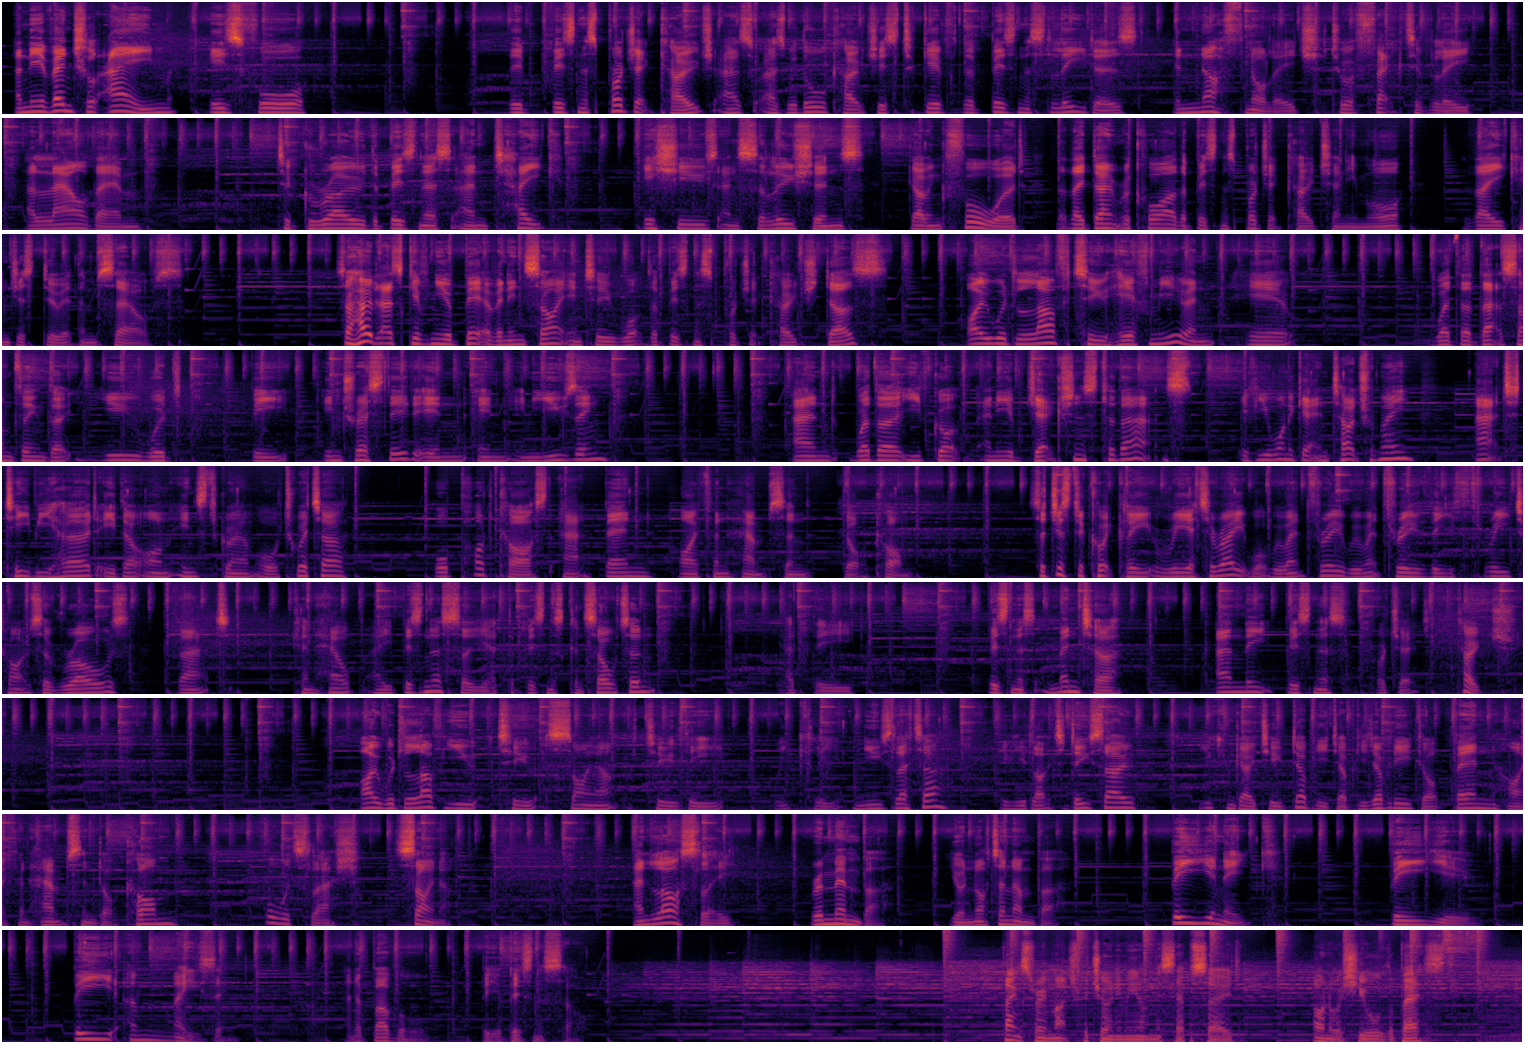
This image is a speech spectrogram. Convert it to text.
And the eventual aim is for the business project coach, as as with all coaches, to give the business leaders enough knowledge to effectively allow them to grow the business and take issues and solutions going forward that they don't require the business project coach anymore. They can just do it themselves. So I hope that's given you a bit of an insight into what the business project coach does. I would love to hear from you and hear whether that's something that you would be interested in in, in using and whether you've got any objections to that if you want to get in touch with me, at TB Heard either on Instagram or Twitter, or podcast at ben-hampson.com. So, just to quickly reiterate what we went through, we went through the three types of roles that can help a business. So, you had the business consultant, you had the business mentor, and the business project coach. I would love you to sign up to the weekly newsletter. If you'd like to do so, you can go to www.ben-hampson.com forward slash sign up. And lastly, remember you're not a number. Be unique. Be you. Be amazing. And above all, be a business soul. Thanks very much for joining me on this episode. I want to wish you all the best,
